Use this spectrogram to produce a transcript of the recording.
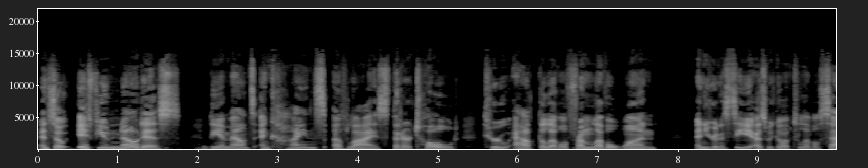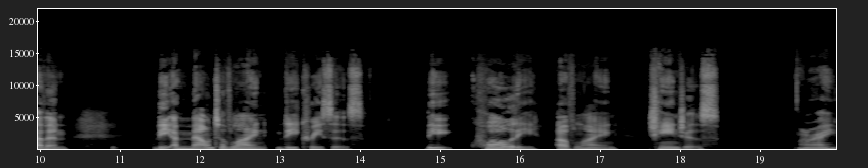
And so if you notice the amounts and kinds of lies that are told throughout the level from level one, and you're going to see as we go up to level seven, the amount of lying decreases, the quality of lying changes. All right.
